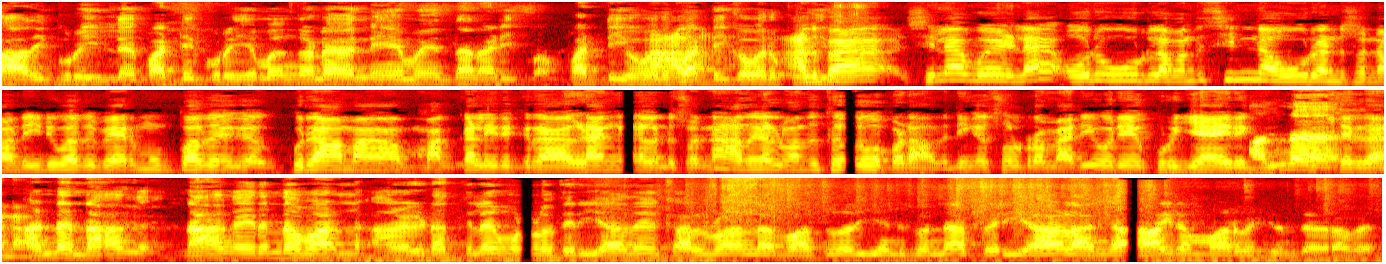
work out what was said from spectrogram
சாதி குறி இல்ல. பட்டி குறியும் எங்கட நேமையும் தான் அடிப்போம். பட்டி ஒரு பட்டிக்கு ஒரு அது சில வேளை ஒரு ஊர்ல வந்து சின்ன ஊர்ன்னு சொன்னாரு. இருபது பேர் முப்பது கிராம மக்கள் இருக்கிற இடங்கள்னு சொன்னா அதுகள் வந்து தேவைப்படாது. நீங்க சொல்ற மாதிரி ஒரே குறியா இருக்கு. சரிதானா? அண்ணன் நாங்க நாங்க இருந்த வாழ் அஹ் இடத்துல உங்களுக்கு தெரியாது கல்வான்ல பசுவதின்னு சொன்னா பெரிய ஆள் அங்க ஆயிரம் மாடு வச்சிருந்தவர் அவர்.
